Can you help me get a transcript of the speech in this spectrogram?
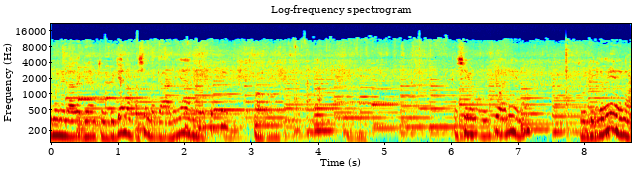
mo nilalagyan ng tubig yan, no? kasi mag-ano yan. Oo. Tataba. Kasi yung upo, ano yun, no? Tubig lang yan, no?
